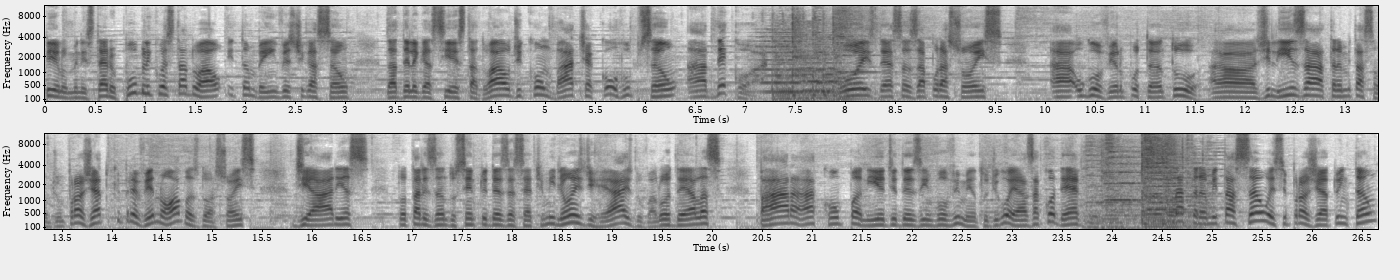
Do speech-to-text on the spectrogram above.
pelo Ministério Público Estadual e também investigação da Delegacia Estadual de Combate à Corrupção, a DECOR. Depois dessas apurações, o governo, portanto, agiliza a tramitação de um projeto que prevê novas doações diárias, totalizando 117 milhões de reais do valor delas para a Companhia de Desenvolvimento de Goiás, a Codego. Na tramitação, esse projeto então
